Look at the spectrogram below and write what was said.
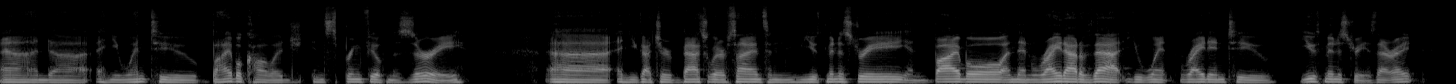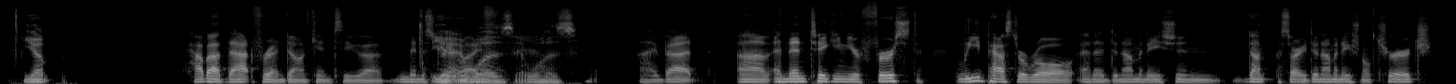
And uh, and you went to Bible college in Springfield, Missouri, uh, and you got your Bachelor of Science in Youth Ministry and Bible, and then right out of that, you went right into youth ministry. Is that right? Yep. How about that for a dunk into uh, ministry? Yeah, life? it was. It was. I bet. Um, and then taking your first lead pastor role at a denomination, sorry, denominational church.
